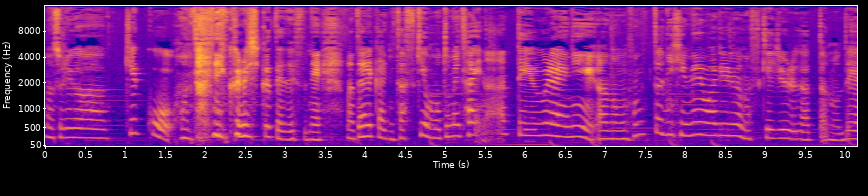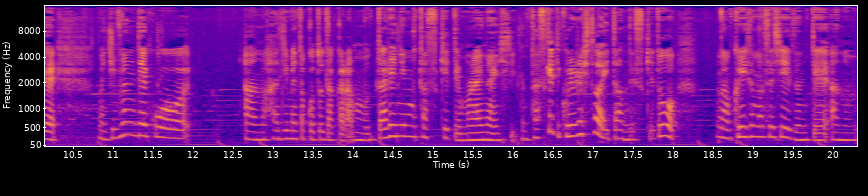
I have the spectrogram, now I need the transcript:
まあ、それが結構本当に苦しくてですね、まあ、誰かに助けを求めたいなっていうぐらいに、あの、本当に悲鳴を上げるようなスケジュールだったので、まあ、自分でこう、あの、始めたことだからもう誰にも助けてもらえないし、助けてくれる人はいたんですけど、まあ、クリスマスシーズンってあの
